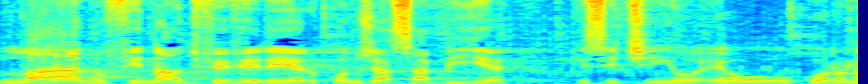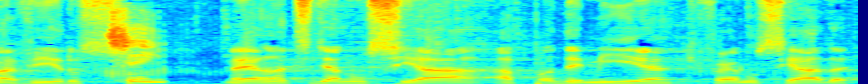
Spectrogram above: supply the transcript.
lá no final de fevereiro, quando já sabia que se tinha o, o coronavírus. Sim. Né, antes de anunciar a pandemia, que foi anunciada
